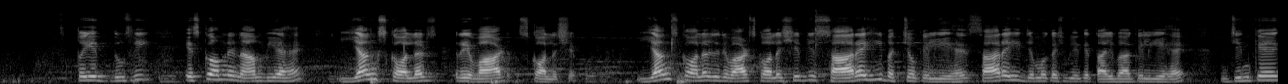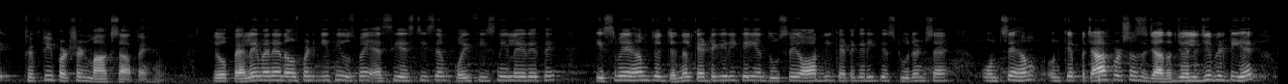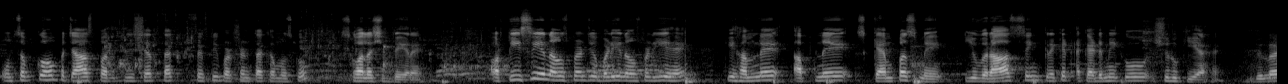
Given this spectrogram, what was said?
तो ये दूसरी, इसको हमने नाम दिया है young scholars reward scholarship young scholars reward scholarship ये सारे ही बच्चों के लिए है, सारे ही जम्मू कश्मीर के तालिबा के लिए है, जिनके 50 परसेंट मार्क्स आते हैं। जो पहले मैंने अनाउंसमेंट की थी, उसमें एस सी से हम कोई फ़ीस नहीं ले रहे थे। इसमें हम जो जनरल कैटेगरी के या दूसरे और जी कैटेगरी के स्टूडेंट्स हैं, उनसे हम, उनके 50 परसेंट से ज़्यादा, जो एलिजिबिलिटी है, उन सबको हम 50 प्रतिशत तक 50 परसेंट तक हम उसको स्कॉलरशिप दे रहे हैं। और तीसरी अनाउंसमेंट जो बड़ी अनाउंसमेंट ये है कि हमने अपने कैंपस में युवराज सिंह क्रिकेट एकेडमी को शुरू किया है।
